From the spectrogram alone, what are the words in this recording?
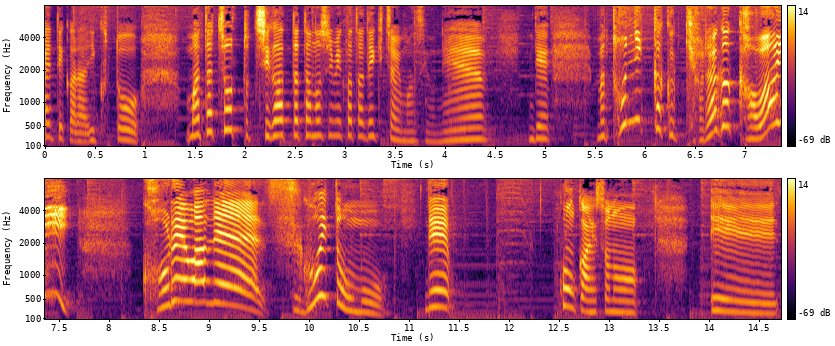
えてからいくとまたちょっと違った楽しみ方できちゃいますよね。で、まあ、とにかくキャラが可愛い。これはねすごいと思う。で今回そのえー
